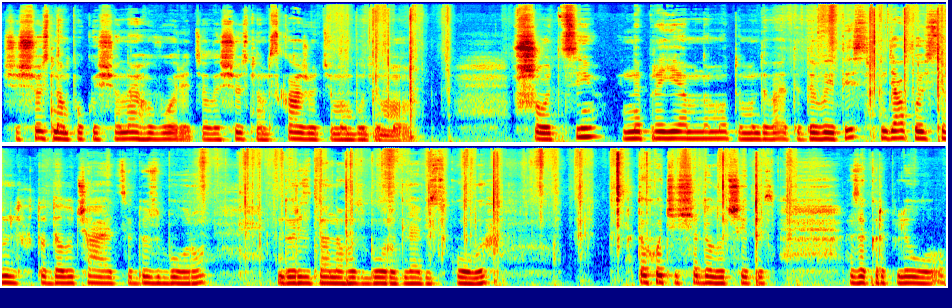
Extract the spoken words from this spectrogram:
Що щось нам поки що не говорять, але щось нам скажуть, і ми будемо в шоці неприємному. Тому давайте дивитись. Дякую всім, хто долучається до збору, до різдвяного збору для військових. Хто хоче ще долучитись, закріплю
